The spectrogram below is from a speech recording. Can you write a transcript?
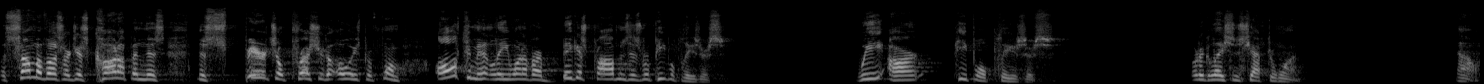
But some of us are just caught up in this, this spiritual pressure to always perform. Ultimately, one of our biggest problems is we're people pleasers. We are people pleasers. Go to Galatians chapter 1. Now,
